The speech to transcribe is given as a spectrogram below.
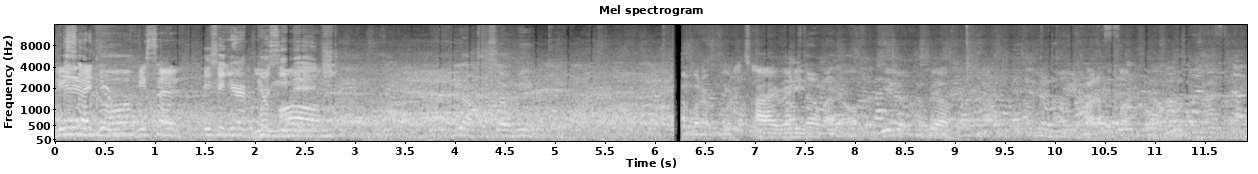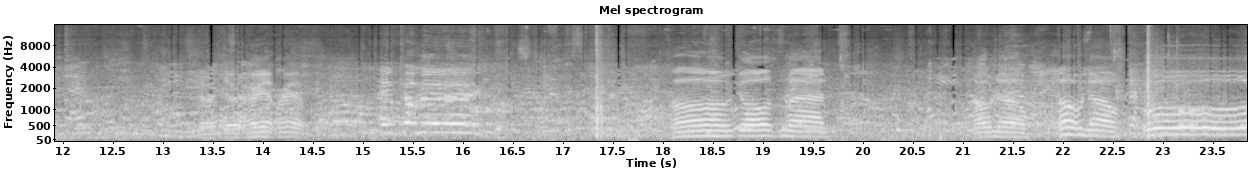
He Get said, him, you're, Cole. he said, He said you're a your pussy mom. bitch. You have to show me. I'm gonna record it too. Alright, ready? Know about the offense. Go. Do it, do it. Hurry up, hurry up. Incoming! Oh, goes man. Oh no. Oh no. Ooh.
